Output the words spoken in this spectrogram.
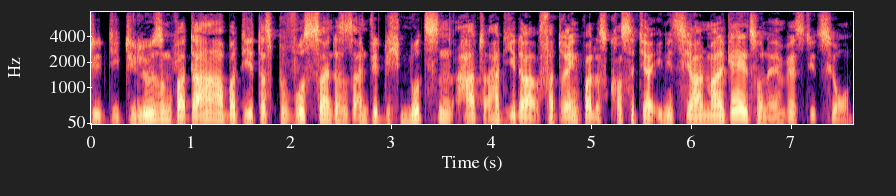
die, die, die Lösung war da, aber die, das Bewusstsein, dass es einen wirklichen Nutzen hat, hat jeder verdrängt, weil es kostet ja initial mal Geld, so eine Investition.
